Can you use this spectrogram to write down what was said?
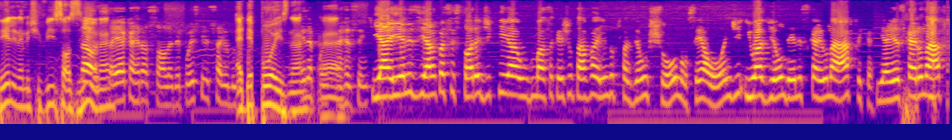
dele na MTV sozinho, Não, né? isso aí é a carreira solo, é depois que ele saiu do É depois, né? Bem depois, é. É. recente. E aí eles vieram com essa história de que o Massacration tava indo fazer um show, não sei aonde, e o avião deles caiu na África. E aí eles caíram na África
